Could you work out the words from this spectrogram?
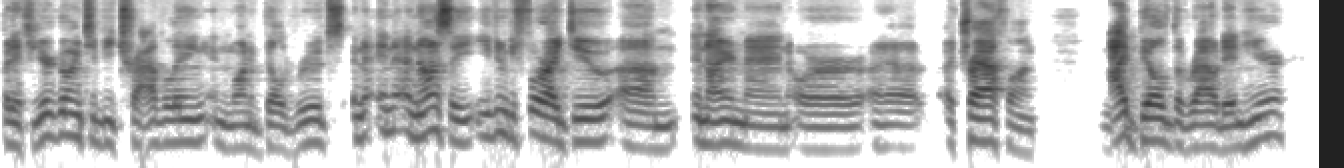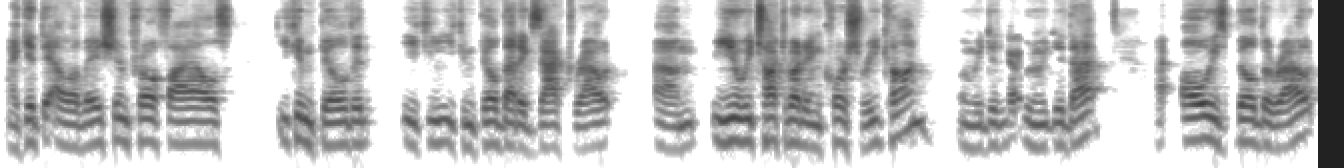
But if you're going to be traveling and want to build routes, and, and, and honestly, even before I do um, an Ironman or a, a triathlon, I mm-hmm. build the route in here. I get the elevation profiles. You can build it. You can you can build that exact route. Um, you know, we talked about it in course recon when we did yep. when we did that. I always build the route,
